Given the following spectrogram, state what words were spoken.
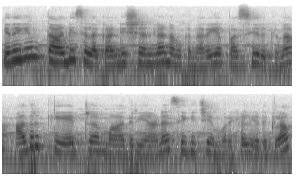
இதையும் தாண்டி சில கண்டிஷனில் நமக்கு நிறைய பசி இருக்குன்னா அதற்கு ஏற்ற மாதிரியான சிகிச்சை முறைகள் எடுக்கலாம்.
